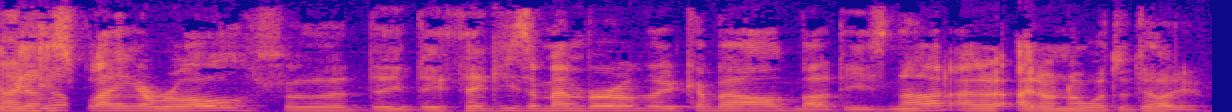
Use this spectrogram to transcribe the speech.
I maybe don't he's know. playing a role, so that they they think he's a member of the cabal, but he's not. I I don't know what to tell you.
